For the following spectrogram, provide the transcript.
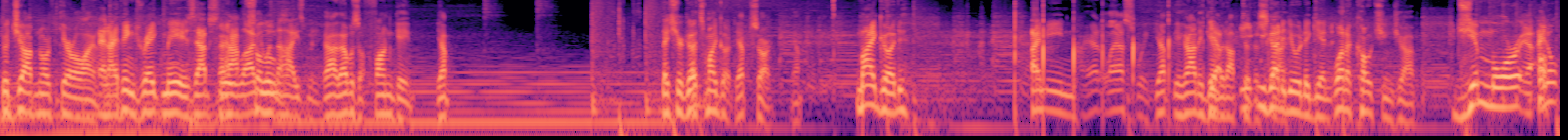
Good job, North Carolina. And I think Drake Maye is absolutely, allowed to win the Heisman. Yeah, that was a fun game. Yep. That's your good? That's my good. Yep, sorry. Yep. My good. I mean, I had it last week. Yep, you got to give Yeah, it up to this you gotta do it again. What a coaching job. Jim Mora, I don't.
